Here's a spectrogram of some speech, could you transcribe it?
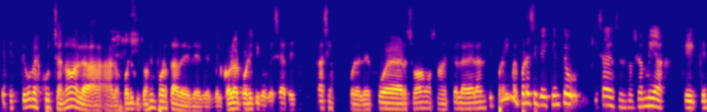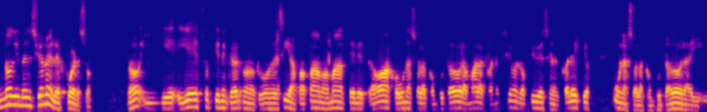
este, uno escucha ¿no? a, los políticos, no importa del color político que sea, te dicen gracias por el esfuerzo, vamos a meterle adelante. Y por ahí me parece que hay gente, quizás es sensación mía, que, no dimensiona el esfuerzo. ¿no? Y, y, esto tiene que ver con lo que vos decías, papá, mamá, teletrabajo, una sola computadora, mala conexión, los pibes en el colegio, una sola computadora y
